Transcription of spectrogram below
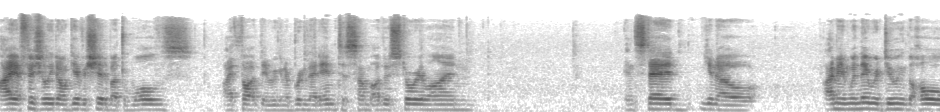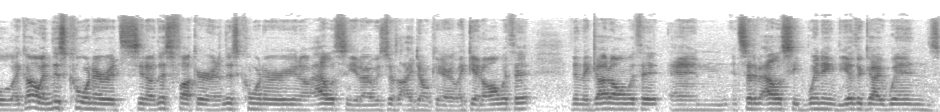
I officially don't give a shit about the wolves. I thought they were going to bring that into some other storyline. Instead, you know, I mean, when they were doing the whole like, oh, in this corner it's you know this fucker, and in this corner you know Alcide, I was just I don't care, like get on with it. Then they got on with it, and instead of Alcide winning, the other guy wins,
